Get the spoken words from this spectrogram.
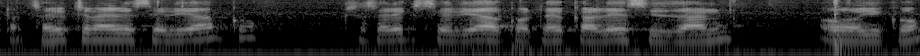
Utaselect tena ile seli yako kisha select seli yako utaweka less than or equal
